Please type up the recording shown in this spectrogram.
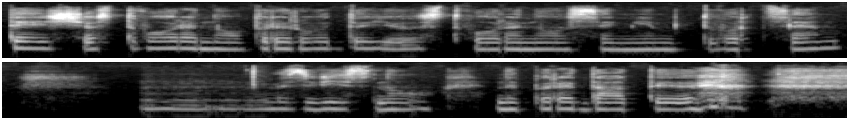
те, що створено природою, створено самим творцем, звісно, не передати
